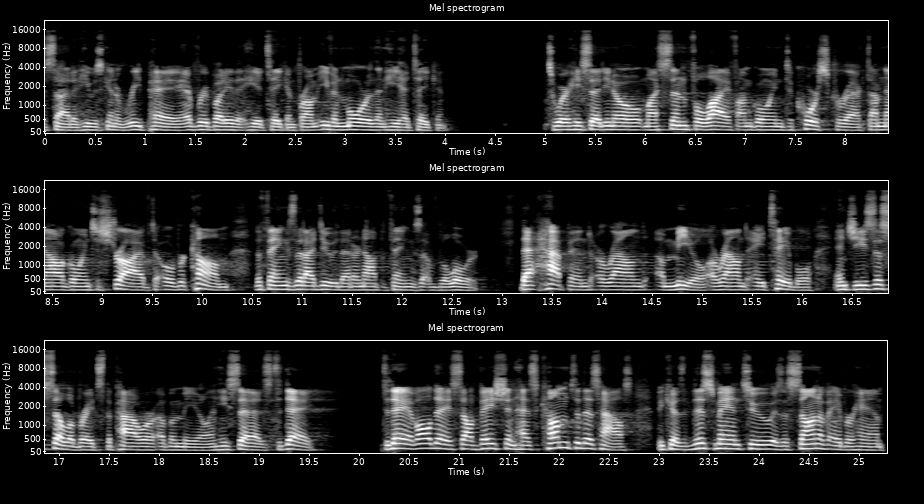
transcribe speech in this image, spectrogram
decided he was going to repay everybody that he had taken from, even more than he had taken. It's where he said, You know, my sinful life, I'm going to course correct. I'm now going to strive to overcome the things that I do that are not the things of the Lord. That happened around a meal, around a table, and Jesus celebrates the power of a meal. And he says, Today, Today, of all days, salvation has come to this house because this man too is a son of Abraham.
